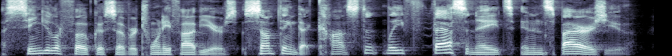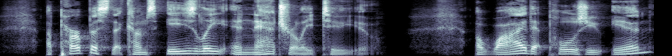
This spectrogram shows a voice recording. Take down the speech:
A singular focus over 25 years, something that constantly fascinates and inspires you. A purpose that comes easily and naturally to you, a why that pulls you in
